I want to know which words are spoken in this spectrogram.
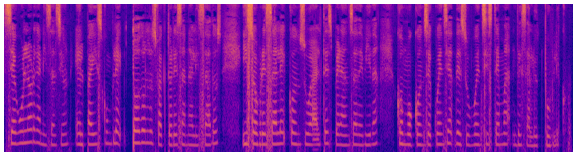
Según la organización, el país cumple todos los factores analizados y sobresale con su alta esperanza de vida como consecuencia de su buen sistema de salud público.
